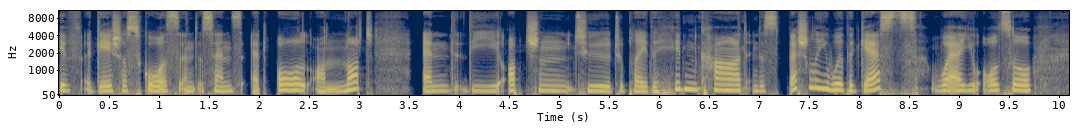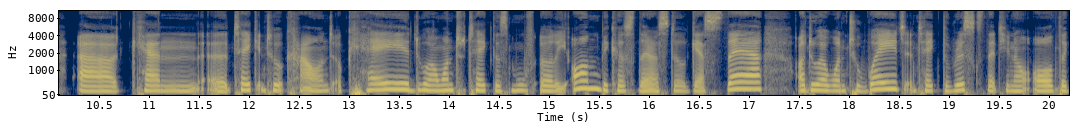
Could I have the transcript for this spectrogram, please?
if a geisha scores and ascends at all or not and the option to to play the hidden card and especially with the guests where you also uh, can uh, take into account okay do i want to take this move early on because there are still guests there or do i want to wait and take the risks that you know all the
